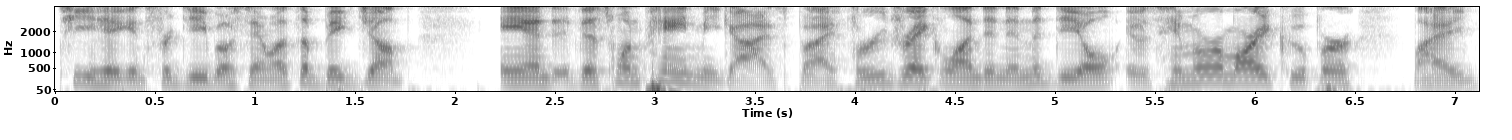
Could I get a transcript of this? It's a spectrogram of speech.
T. Higgins for Deebo Samuel. That's a big jump. And this one pained me, guys, but I threw Drake London in the deal. It was him or Amari Cooper. My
